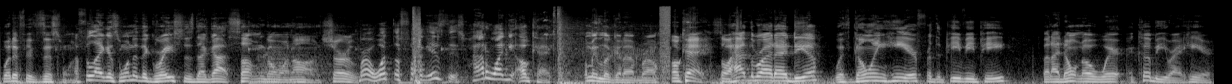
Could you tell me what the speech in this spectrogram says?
What if it's this one? I feel like it's one of the graces that got something going on. Surely. Bro, what the fuck is this? How do I get okay? Let me look it up, bro. Okay, so I had the right idea with going here for the PvP, but I don't know where it could be right here.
